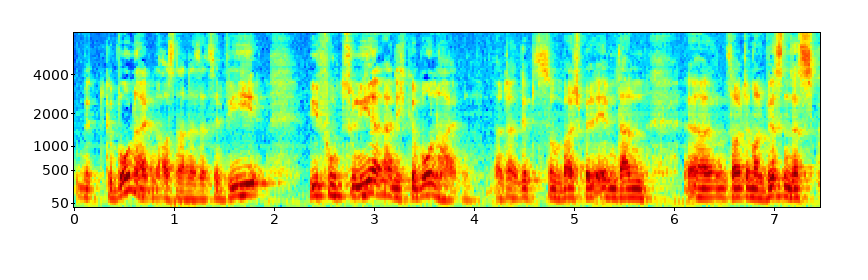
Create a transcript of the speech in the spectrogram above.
mit Gewohnheiten auseinandersetze. Wie, wie funktionieren eigentlich Gewohnheiten? Und da gibt es zum Beispiel eben dann, äh, sollte man wissen, dass äh,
